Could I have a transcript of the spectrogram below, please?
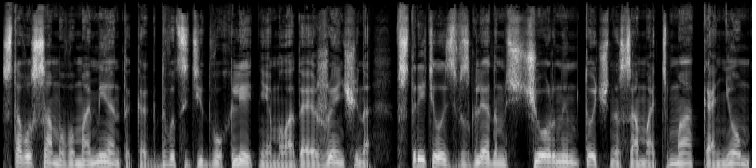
С того самого момента, как 22-летняя молодая женщина встретилась взглядом с черным, точно сама тьма, конем,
